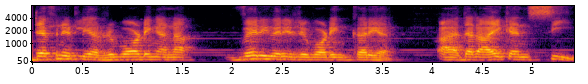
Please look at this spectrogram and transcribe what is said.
definitely a rewarding and a very, very rewarding career uh, that I can see.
